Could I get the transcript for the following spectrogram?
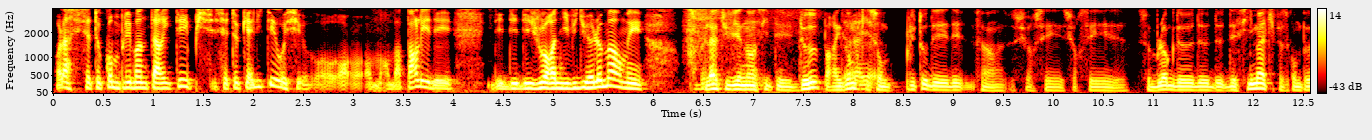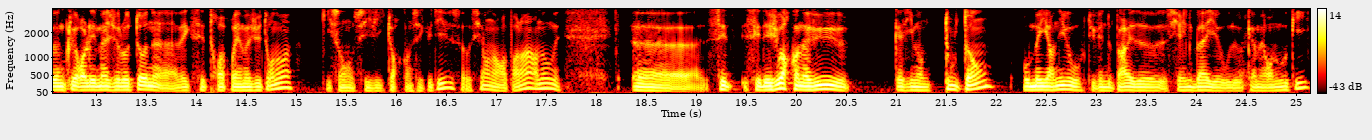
voilà, c'est cette complémentarité et puis cette qualité aussi. On, va parler des, des, des, joueurs individuellement, mais là tu viens d'en citer deux par exemple qui euh, sont plutôt des, sur ces sur ces ce bloc de, de, des six matchs parce qu'on peut inclure les matchs de l'automne avec ces trois premiers matchs du tournoi qui sont six victoires consécutives, ça aussi on en reparlera Arnaud, mais euh, c'est des joueurs qu'on a vus quasiment tout le temps au meilleur niveau. Tu viens de parler de Cyril Bay ou de Cameron Wookie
